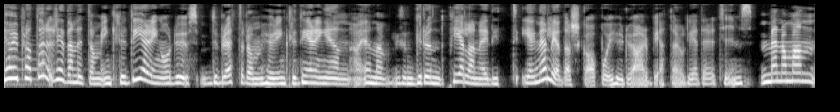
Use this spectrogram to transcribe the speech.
Vi har ju pratat redan lite om inkludering och du, du berättade om hur inkluderingen är en av liksom grundpelarna i ditt egna ledarskap och i hur du arbetar och leder teams. Men om man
